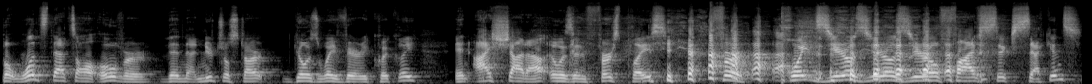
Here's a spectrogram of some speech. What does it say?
But once that's all over, then that neutral start goes away very quickly. And I shot out It was in first place for 0.00056 seconds.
